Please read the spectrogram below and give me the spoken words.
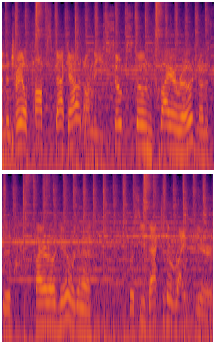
When the trail pops back out on the Soapstone Fire Road, notice the fire road here, we're gonna proceed back to the right here.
